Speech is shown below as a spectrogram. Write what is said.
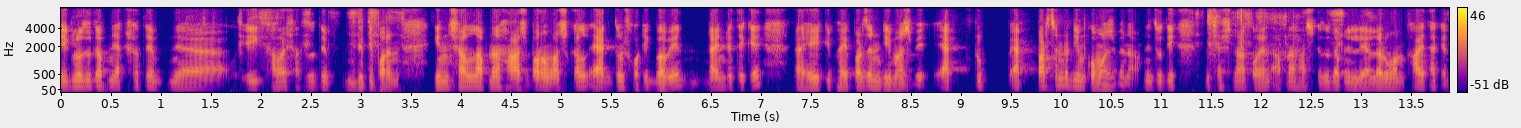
এইগুলো যদি আপনি একসাথে এই খাবারের সাথে যদি দিতে পারেন, ইনশাল্লাহ আপনার হাঁস ১২ মাস কাল একদম সঠিকভাবে 90 থেকে এইটি ফাইভ পার্সেন্ট ডিম আসবে। এক টু এক পার্সেন্টও ডিম কম আসবে না। আপনি যদি বিশ্বাস না করেন, আপনার হাঁসকে যদি আপনি লেয়ার লেয়ার ওয়ান খাওয়াই থাকেন,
